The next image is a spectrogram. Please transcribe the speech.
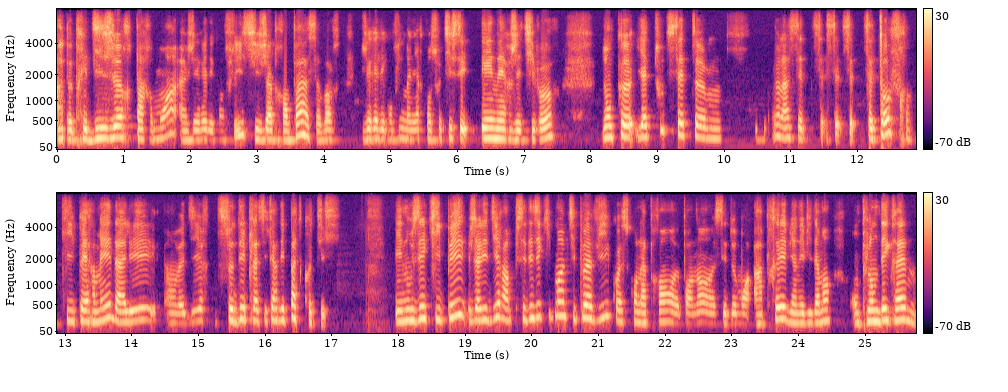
à peu près 10 heures par mois à gérer des conflits. Si j'apprends pas à savoir gérer des conflits de manière constructive, c'est énergétivore. Donc, euh, il y a toute cette, euh, voilà, cette, cette, cette, offre qui permet d'aller, on va dire, se déplacer, faire des pas de côté et nous équiper, j'allais dire, c'est des équipements un petit peu à vie, quoi, ce qu'on apprend euh, pendant euh, ces deux mois. Après, bien évidemment, on plante des graines.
